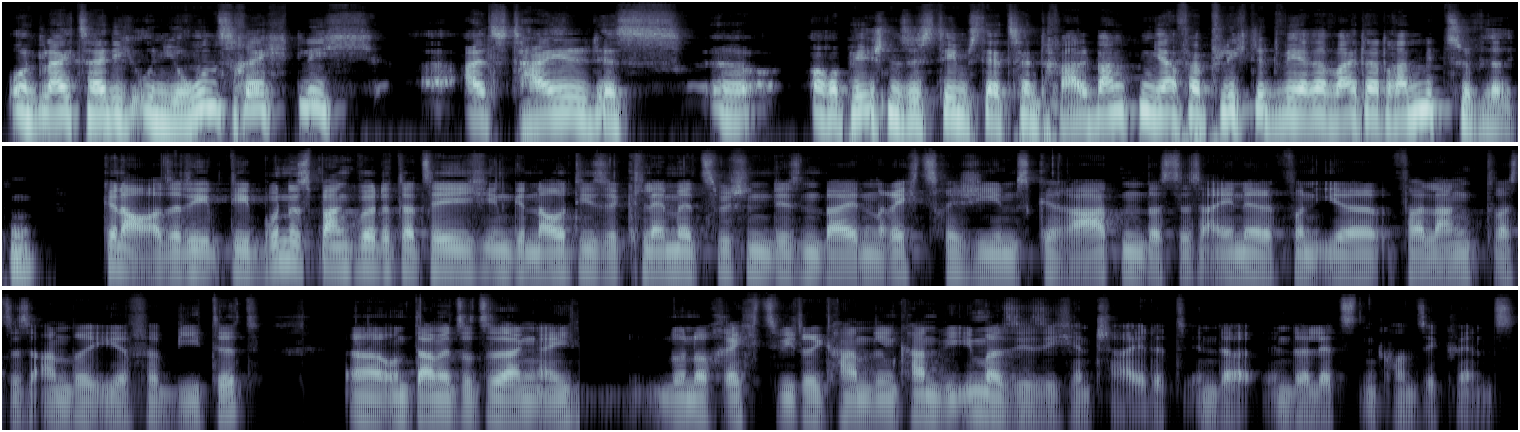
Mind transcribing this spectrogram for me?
und gleichzeitig unionsrechtlich äh, als Teil des äh, europäischen Systems der Zentralbanken ja verpflichtet wäre, weiter dran mitzuwirken. Genau, also die, die Bundesbank würde tatsächlich in genau diese Klemme zwischen diesen beiden Rechtsregimes geraten, dass das eine von ihr verlangt, was das andere ihr verbietet äh, und damit sozusagen eigentlich nur noch rechtswidrig handeln kann, wie immer sie sich entscheidet in der, in der letzten Konsequenz.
